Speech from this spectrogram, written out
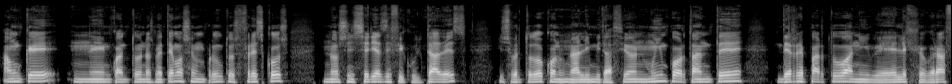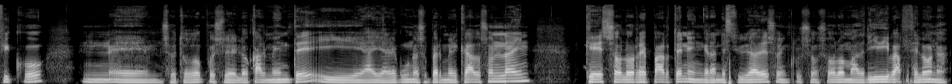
aunque mm, en cuanto nos metemos en productos frescos no sin serias dificultades y sobre todo con una limitación muy importante de reparto a nivel geográfico, mm, eh, sobre todo pues eh, localmente y hay algunos supermercados online que solo reparten en grandes ciudades o incluso solo Madrid y Barcelona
